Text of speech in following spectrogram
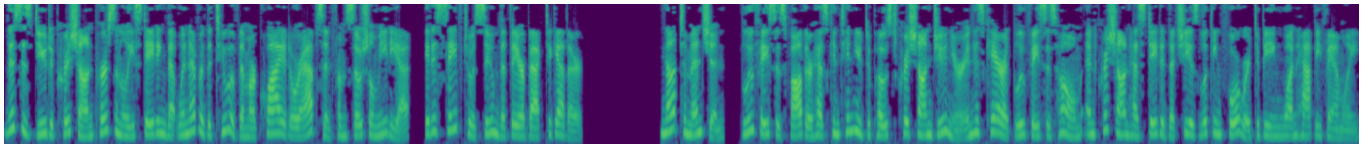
This is due to Chrisean personally stating that whenever the two of them are quiet or absent from social media, it is safe to assume that they are back together. Not to mention, Blueface's father has continued to post Chrisean Jr. in his care at Blueface's home and Chrisean has stated that she is looking forward to being one happy family.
